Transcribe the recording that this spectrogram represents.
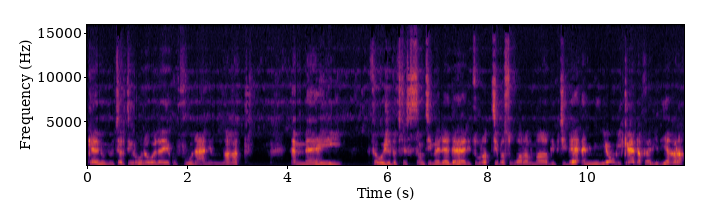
كانوا يترترون ولا يكفون عن اللغط. أما هي فوجدت في الصمت ملاذها لترتب صور الماضي ابتداء من يوم كاد فريد يغرق.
